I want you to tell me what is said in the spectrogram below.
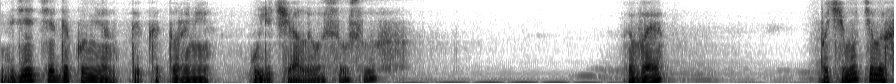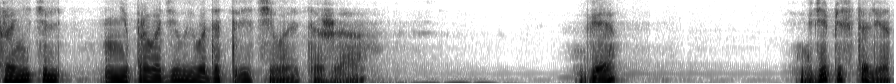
Где те документы, которыми уличал его Суслов? В. Почему телохранитель не проводил его до третьего этажа? Г. Где пистолет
